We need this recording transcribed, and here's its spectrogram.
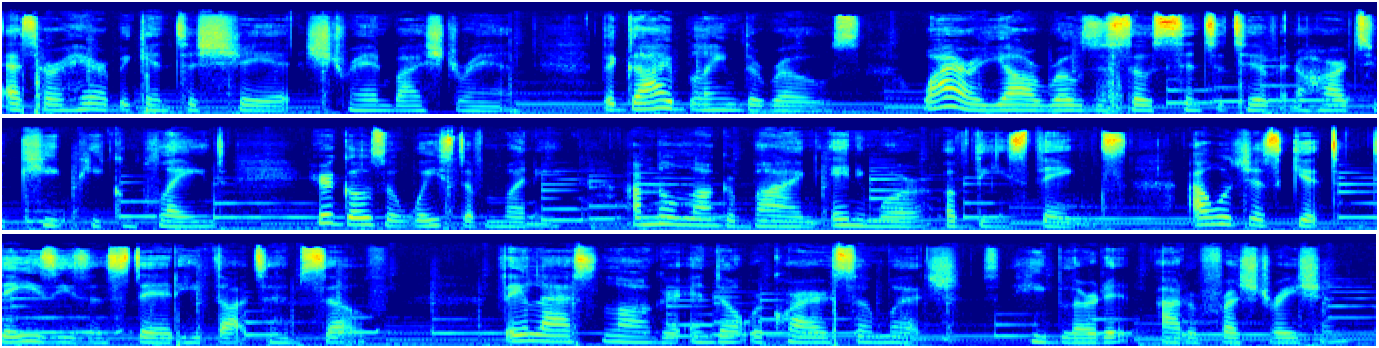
as her hair began to shed strand by strand. The guy blamed the rose. Why are y'all roses so sensitive and hard to keep? He complained. Here goes a waste of money. I'm no longer buying any more of these things. I will just get daisies instead, he thought to himself. They last longer and don't require so much, he blurted out of frustration.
